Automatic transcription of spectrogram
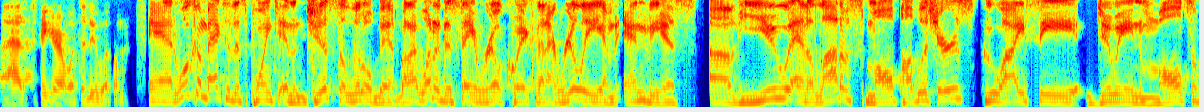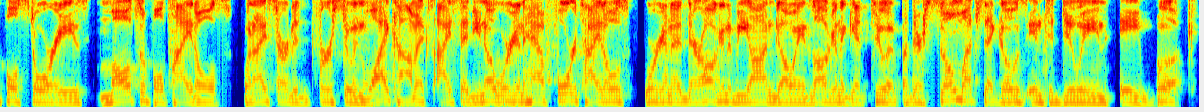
uh, has to figure out what to do with them. And we'll come back to this point in just a little bit, but I wanted to say real quick that I really am envious of you and a lot of small publishers who I see doing multiple stories, multiple titles. When I started first doing Y Comics, I said, you know, we're going to have four titles. We're going to, they're all going to be ongoing. It's all going to get to it. But there's so much that goes into doing a book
